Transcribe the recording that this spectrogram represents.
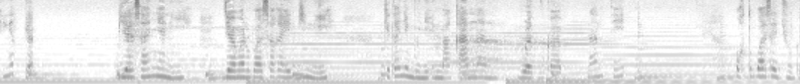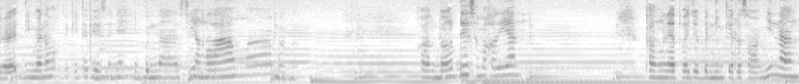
Ingat gak? Biasanya nih, zaman puasa kayak gini, kita nyembunyiin makanan buat buka nanti. Waktu puasa juga, di mana waktu kita biasanya hibernasi yang lama banget. Kangen banget deh sama kalian. Kangen lihat wajah bening Kero sama Minang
